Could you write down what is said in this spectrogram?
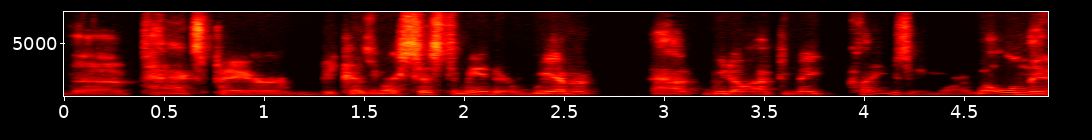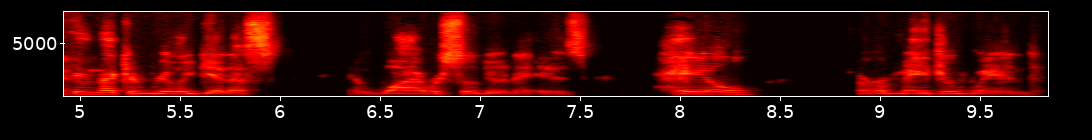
the taxpayer because of our system either. We haven't we don't have to make claims anymore. The only yeah. thing that can really get us and why we're still doing it is hail or a major wind.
